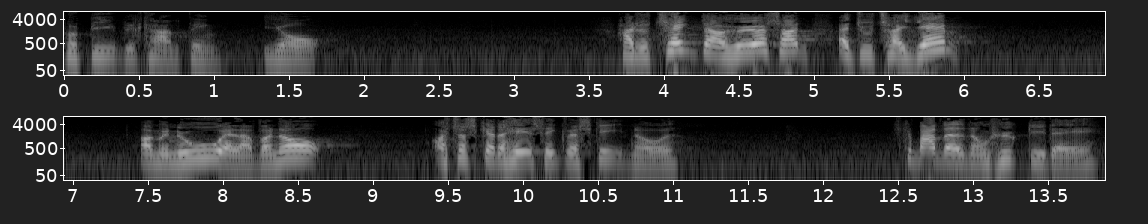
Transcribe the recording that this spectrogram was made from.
på Bibelcamping i år? Har du tænkt dig at høre sådan, at du tager hjem om en uge eller hvornår, og så skal der helst ikke være sket noget? Det skal bare være nogle hyggelige dage.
